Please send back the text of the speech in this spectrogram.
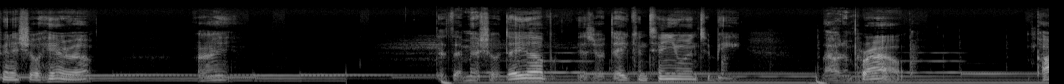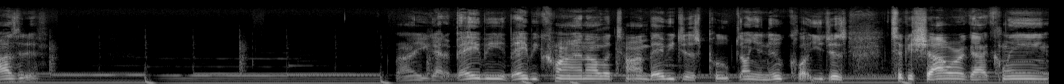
finish your hair up, right? Does that mess your day up? Is your day continuing to be loud and proud, positive? Right? You got a baby, baby crying all the time, baby just pooped on your new clothes. You just took a shower, got clean,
